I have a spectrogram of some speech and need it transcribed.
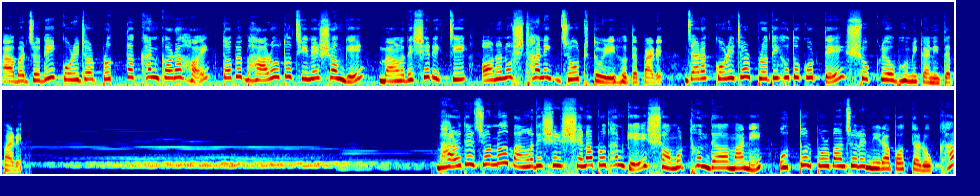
আবার যদি করিডর প্রত্যাখ্যান করা হয়, তবে ভারত ও চীনের সঙ্গে বাংলাদেশের একটি অনানুষ্ঠানিক জোট তৈরি হতে পারে, যারা করিডর প্রতিহত করতে সক্রিয় ভূমিকা নিতে পারে। ভারতের জন্য বাংলাদেশের সেনাপ্রধানকে সমর্থন দেওয়া মানে উত্তর পূর্বাঞ্চলের নিরাপত্তা রক্ষা,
